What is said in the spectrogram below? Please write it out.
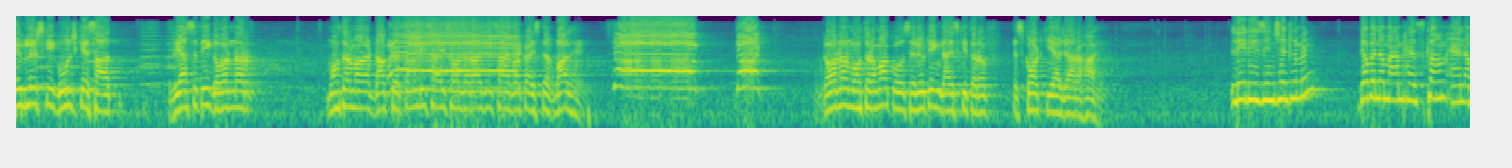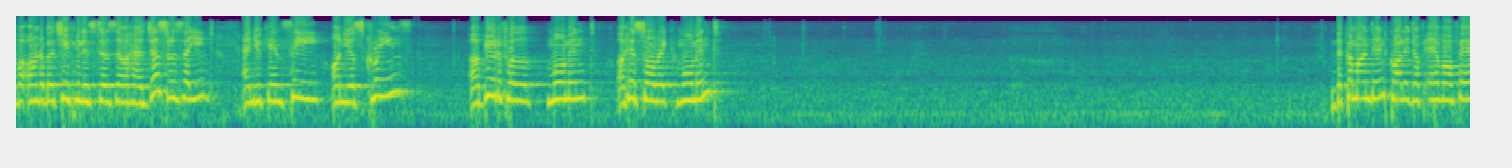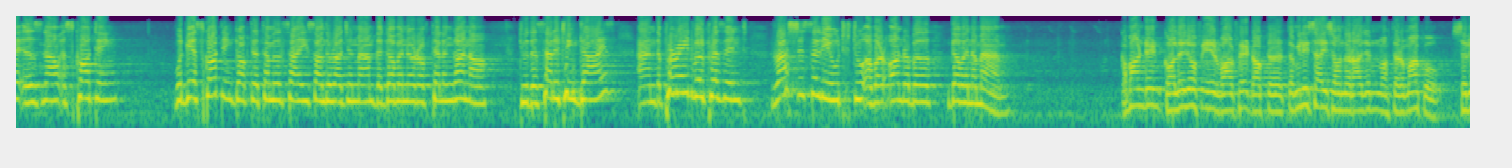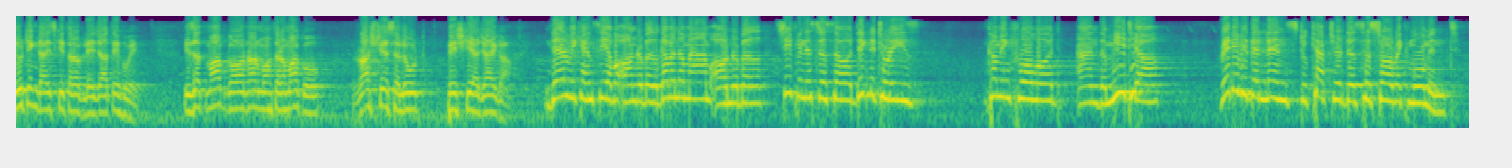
बिगलेट्स की गूंज के साथ रियासती गवर्नर मोहतरमा डॉक्टर तमली साई सौंदराजन साहिबा का इस्तकबाल है। गवर्नर मोहतरमा को सैल्यूटिंग डाइस की तरफ़ स्कॉट किया जा रहा है। Ladies and gentleman governor ma'am has come and our honourable chief minister sir has just received and you can see on your screen a beautiful moment a historic moment The Commandant College of Air Warfare is now escorting, would be escorting Dr. Tamilisai Soundararajan ma'am, the Governor of Telangana, to the saluting dais and the parade will present Rashtriya salute to our Honorable Governor ma'am. Commandant College of Air Warfare, Dr. Tamil Sai Soundararajan मोहतरमा को saluting dice की तरफ ले जाते हुए इज़तमाब governor मोहतरमा को राष्ट्रीय सल्यूट पेश किया there we can see our Honorable Governor Ma'am, Honorable Chief Minister Sir, dignitaries coming forward and the media ready with their lens to capture this historic moment.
